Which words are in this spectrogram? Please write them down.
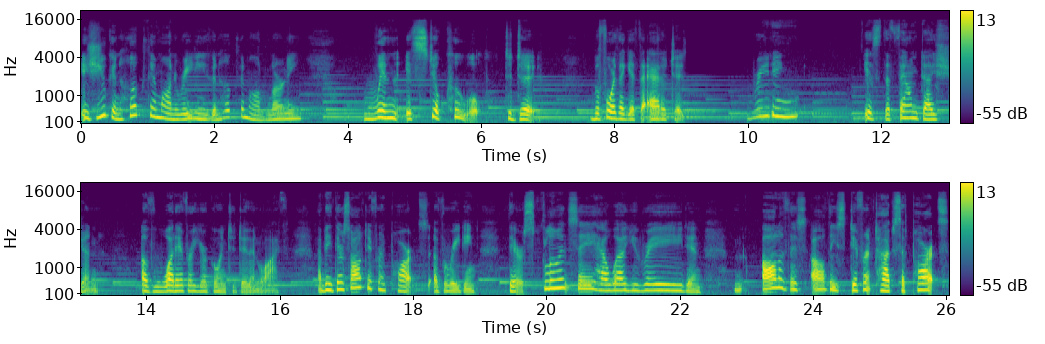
is you can hook them on reading, you can hook them on learning when it's still cool to do before they get the attitude. Reading is the foundation of whatever you're going to do in life. I mean, there's all different parts of reading. There's fluency, how well you read, and all of this, all these different types of parts.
